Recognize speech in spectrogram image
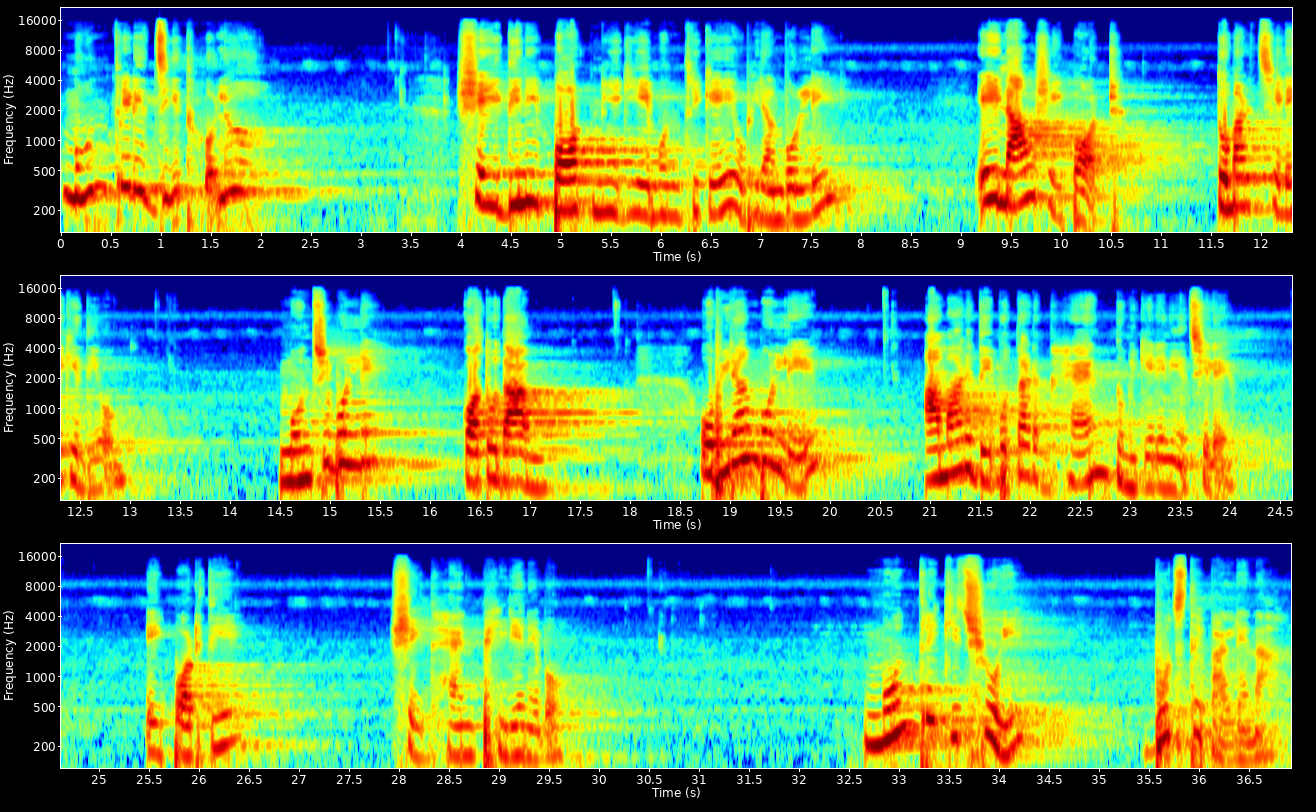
মন্ত্রীর জিত হলো। সেই দিনই পট নিয়ে গিয়ে মন্ত্রীকে অভিরাম বললে, এই নাও সেই পট, তোমার ছেলেকে দিও। মন্ত্রী বললে কত দাম? অভিরাম বললে, আমার দেবতার ধ্যান তুমি কেড়ে নিয়েছিলে। এই পট দিয়ে সেই ধ্যান ফিরে নেব। মন্ত্রী কিছুই বুঝতে পারলে না।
